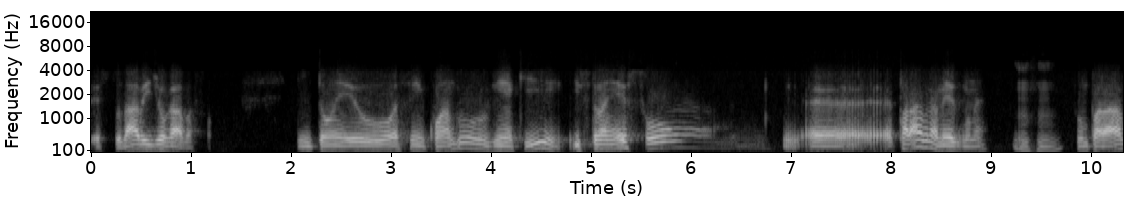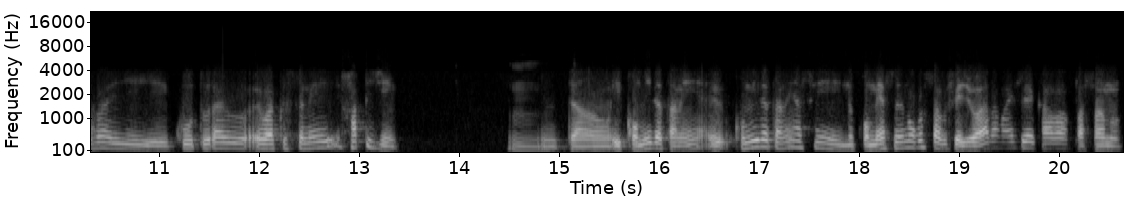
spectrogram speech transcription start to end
estudava e jogava. Então eu, assim, quando vim aqui, estranhei só palavra mesmo, né? Uhum. Uma palavra e cultura eu, eu acostumei rapidinho. Uhum. Então, e comida também, comida também, assim, no começo eu não gostava de feijoada, mas eu acaba passando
